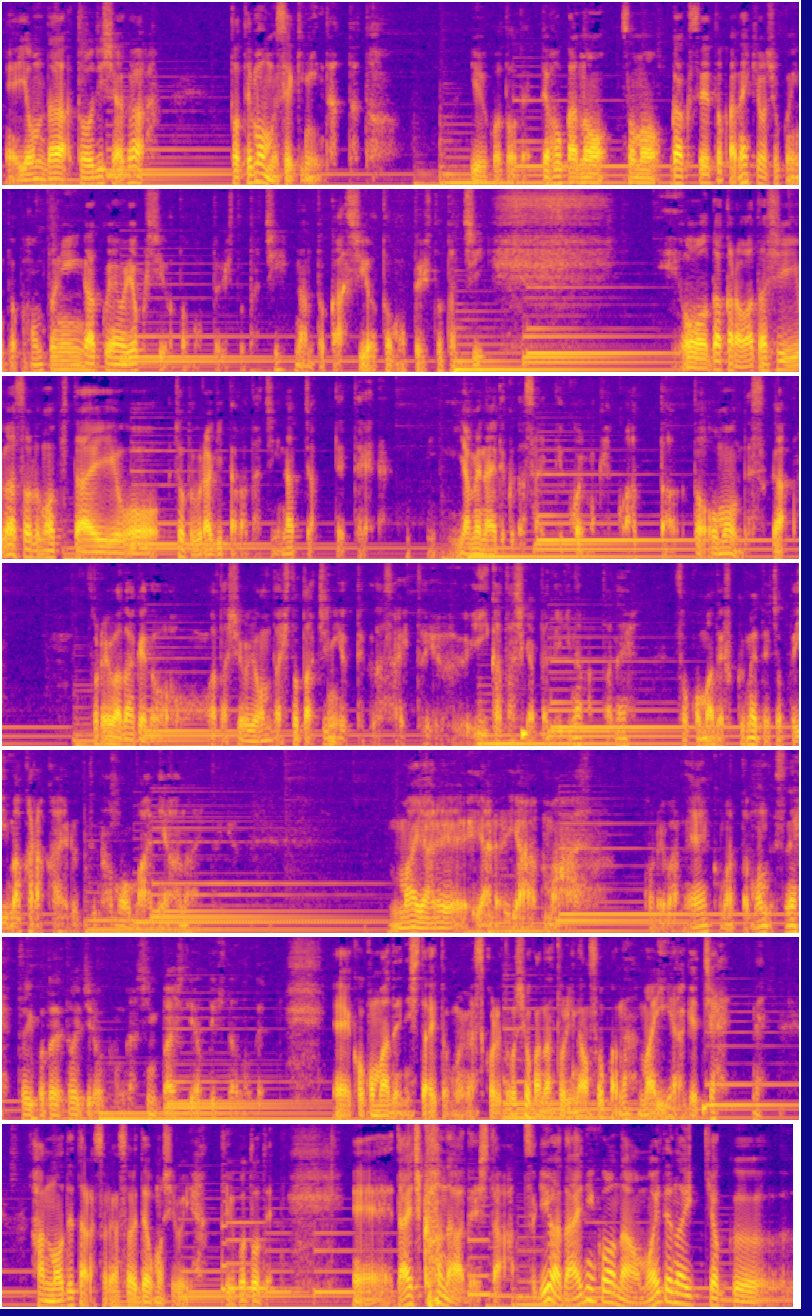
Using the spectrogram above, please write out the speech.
えー、呼んだ当事者がとても無責任だったと。いうことで。で、他のその学生とかね、教職員とか本当に学園を良くしようと思ってる人たち、なんとかしようと思ってる人たちを、だから私はその期待をちょっと裏切った形になっちゃってて、やめないでくださいっていう声も結構あったと思うんですが、それはだけど、私を呼んだ人たちに言ってくださいという言い方しかやっぱりできなかったね。そこまで含めてちょっと今から変えるっていうのはもう間に合わないという。まあやれ、やれ、いや、まあ、これはね、困ったもんですね。ということで、東一郎くんが心配してやってきたので、えー、ここまでにしたいと思います。これどうしようかな取り直そうかな。まあいいや、あげちゃえ。ね。反応出たらそれはそれで面白いや。ということで、えー、第1コーナーでした。次は第2コーナー、思い出の1曲。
